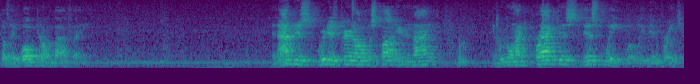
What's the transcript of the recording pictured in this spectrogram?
Because they walked on by faith. And I'm just, we're just clearing off a spot here tonight, and we're going to have to practice this week what we've been preaching.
